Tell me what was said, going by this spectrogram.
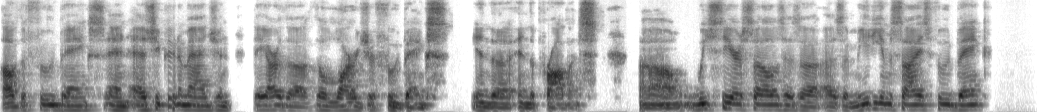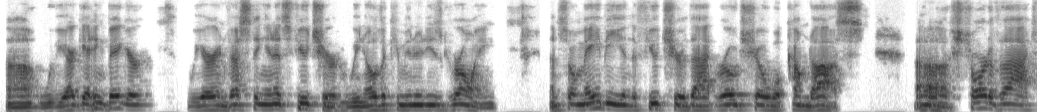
of the food banks, and as you can imagine, they are the the larger food banks in the in the province. Uh, we see ourselves as a as a medium sized food bank. Uh, we are getting bigger. We are investing in its future. We know the community is growing, and so maybe in the future that roadshow will come to us uh, short of that,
